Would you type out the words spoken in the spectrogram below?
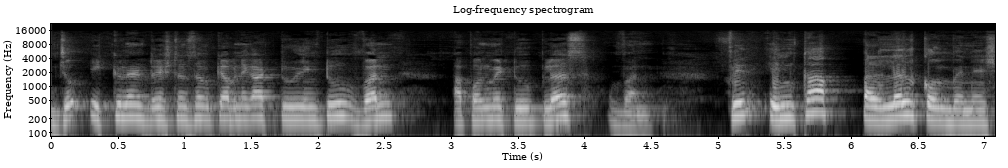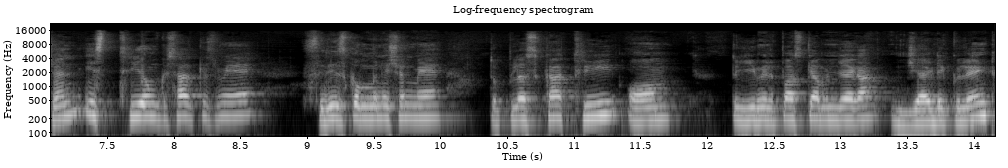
जो इक्वलेंट रेजिस्टेंस है, वो क्या बनेगा? टू इंटू वन अपन में टू प्लस वन फिर इनका पैरेलल कॉम्बिनेशन इस थ्री ओम के साथ किसमें है? सीरीज़ कॉम्बिनेशन में है। तो प्लस का थ्री ओम तो ये मेरे पास क्या बन जाएगा? जेड इक्वलेंट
